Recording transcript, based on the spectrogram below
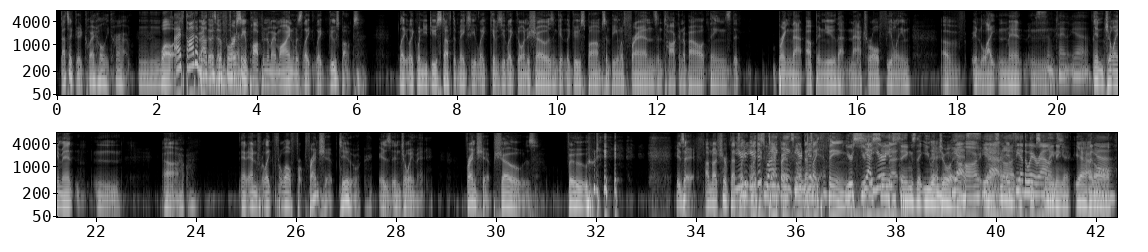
That's a good question. Holy crap! Mm-hmm. Well, I've thought about the, this the- before. The first thing that popped into my mind was like like goosebumps. Like like when you do stuff that makes you like gives you like going to shows and getting the goosebumps and being with friends and talking about things that bring that up in you, that natural feeling of enlightenment and Some kind of yeah. enjoyment and uh and and for like for, well for friendship too is enjoyment friendship shows food is it, I'm not sure if that's You're- like, you're like a describing different- things- you're that's di- like things you're, you're Yeah, just you're saying just- things that you enjoy Yes, Uh-huh, yeah. it's not it's the other way around. explaining it Yeah. at yeah. all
